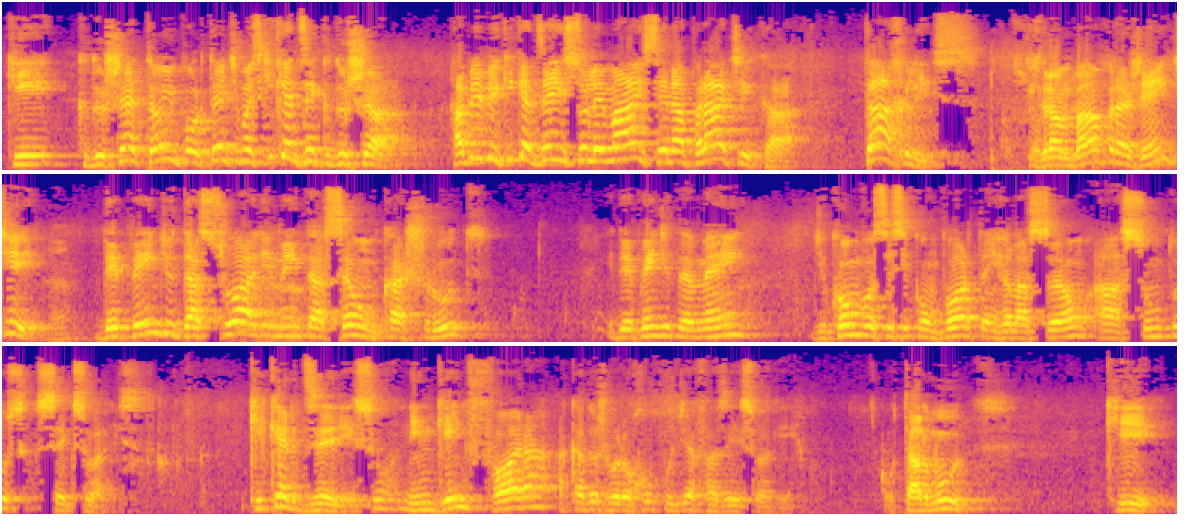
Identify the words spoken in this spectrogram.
Que Kedushá é tão importante, mas o que quer dizer Kedushá? Habib, o que quer dizer isso lemais na prática? Tachlis. O Rambam para a gente depende da sua alimentação kashrut e depende também de como você se comporta em relação a assuntos sexuais. O que quer dizer isso? Ninguém fora a Kadosh Baruch Hu podia fazer isso aqui. O Talmud, que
